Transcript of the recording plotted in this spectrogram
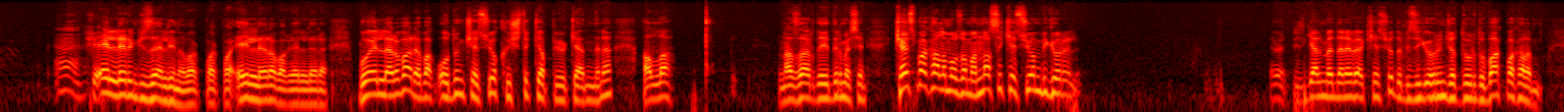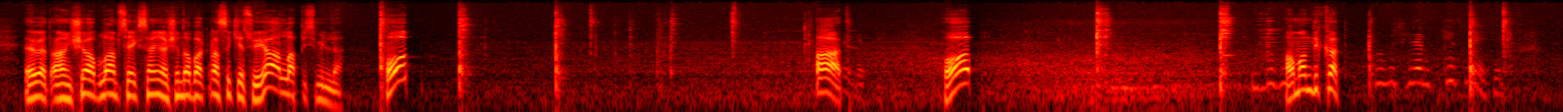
Ha. Şu ellerin güzelliğine bak bak bak. Ellere bak ellere. Bu elleri var ya bak odun kesiyor kışlık yapıyor kendine. Allah nazar değdirmesin. Kes bakalım o zaman nasıl kesiyorsun bir görelim. Evet biz gelmeden evvel kesiyordu bizi görünce durdu. Bak bakalım. Evet Anşe ablam 80 yaşında bak nasıl kesiyor. Ya Allah bismillah. Hop. At. Hop. Aman dikkat.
